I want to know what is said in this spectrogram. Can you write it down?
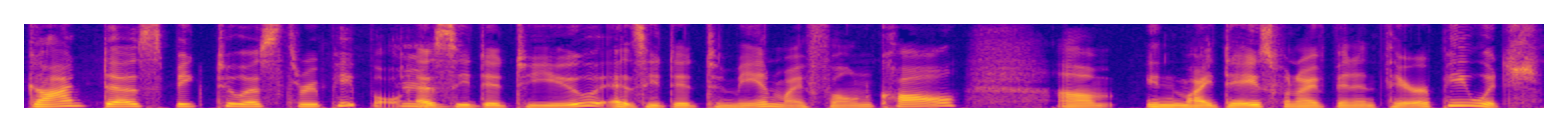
God does speak to us through people, as He did to you, as He did to me in my phone call, um, in my days when I've been in therapy, which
